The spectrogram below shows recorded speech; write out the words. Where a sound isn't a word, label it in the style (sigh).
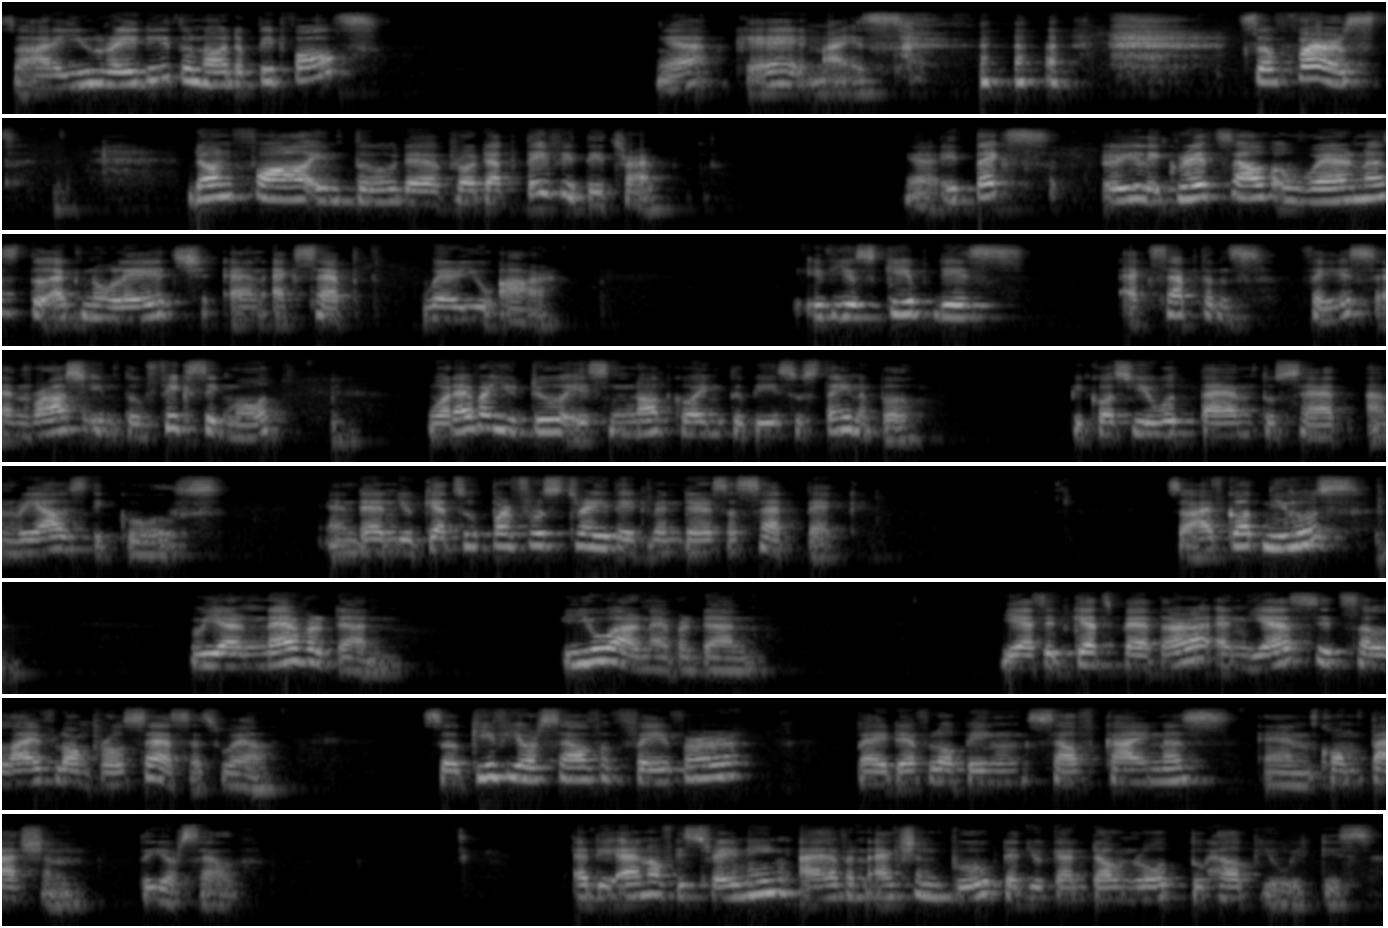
So are you ready to know the pitfalls? Yeah, okay, nice. (laughs) so first, don't fall into the productivity trap. Yeah, it takes really great self-awareness to acknowledge and accept where you are. If you skip this acceptance phase and rush into fixing mode, whatever you do is not going to be sustainable because you would tend to set unrealistic goals. And then you get super frustrated when there's a setback. So I've got news. We are never done. You are never done. Yes, it gets better, and yes, it's a lifelong process as well. So give yourself a favor by developing self-kindness and compassion to yourself. At the end of this training, I have an action book that you can download to help you with this.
